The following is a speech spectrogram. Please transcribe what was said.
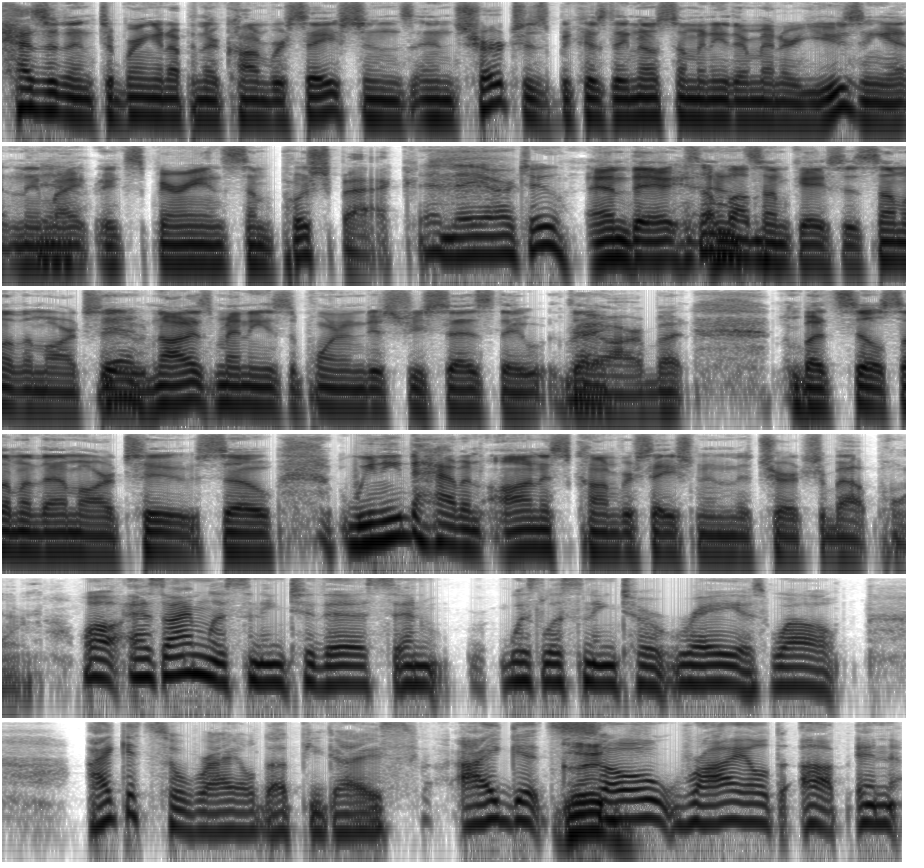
hesitant to bring it up in their conversations in churches because they know so many of their men are using it and they Yeah. might experience some pushback. And they are too. And they, Some in some cases, some of them are too. Yeah. Not as many as the porn industry says they they Right. are, but but still, some of them are too. So we need to have an honest conversation in the church about porn. Well, as I'm listening to this and was listening to Ray as well, I get so riled up, you guys. I get Good. so riled up. And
